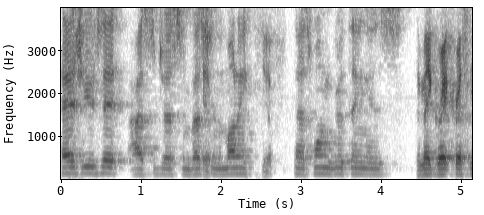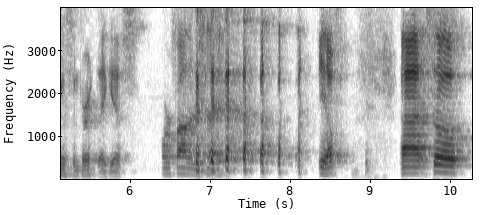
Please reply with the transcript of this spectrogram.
has used it, I suggest investing Yep. the money. Yep. That's one good thing is, They make great Christmas and birthday gifts. or Father's Day. yep. Uh, so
